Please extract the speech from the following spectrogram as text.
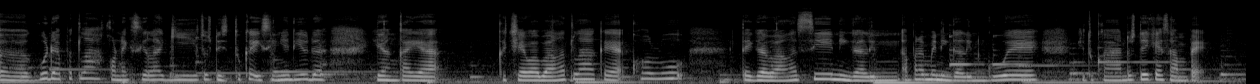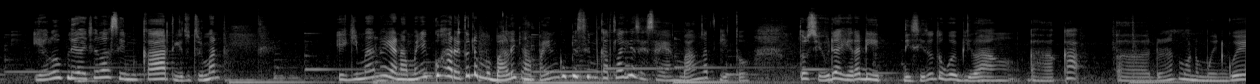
uh, gue dapet lah koneksi lagi. Terus di situ kayak isinya dia udah yang kayak kecewa banget lah. Kayak kok lu tega banget sih ninggalin apa namanya ninggalin gue? Gitu kan. Terus dia kayak sampai ya lo beli aja lah sim card gitu. Cuman ya gimana ya namanya gue hari itu udah mau balik ngapain gue beli sim card lagi? Saya sayang banget gitu. Terus ya udah akhirnya di di situ tuh gue bilang e, kak uh, Donat mau nemuin gue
